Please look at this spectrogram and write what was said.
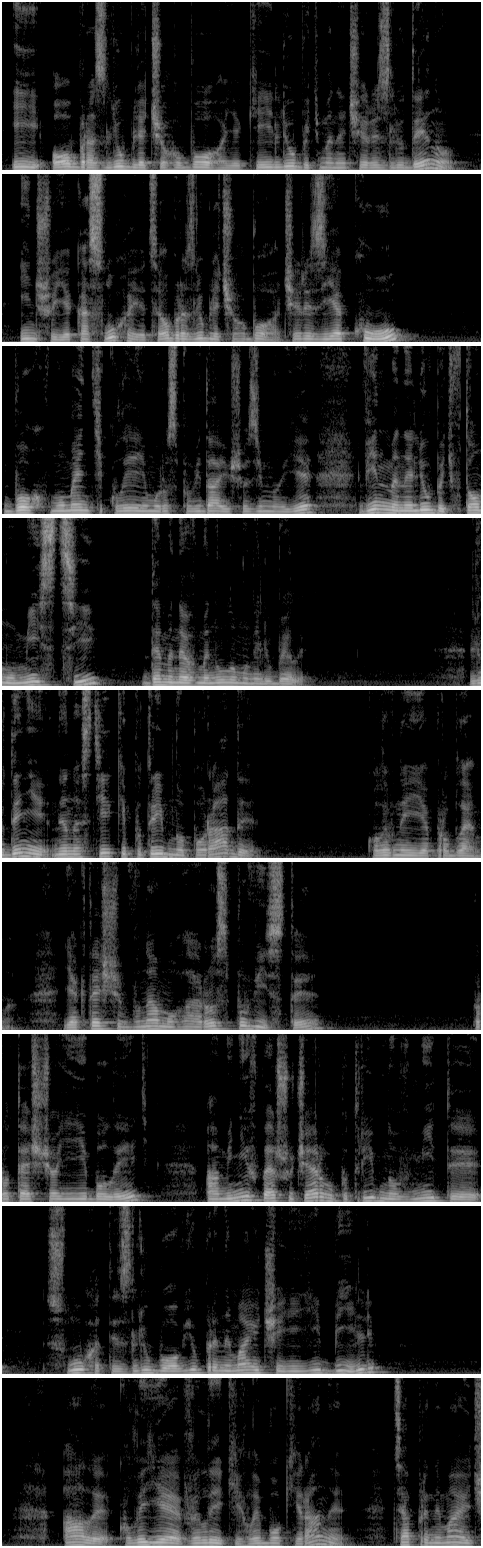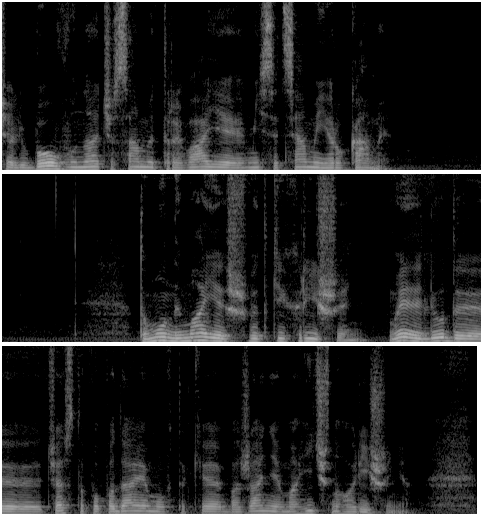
І образ люблячого Бога, який любить мене через людину, іншу, яка слухає, це образ люблячого Бога, через яку Бог в моменті, коли я йому розповідаю, що зі мною є, Він мене любить в тому місці, де мене в минулому не любили. Людині не настільки потрібно поради, коли в неї є проблема, як те, щоб вона могла розповісти про те, що її болить. А мені в першу чергу потрібно вміти слухати з любов'ю, приймаючи її біль. Але коли є великі глибокі рани, ця приймаюча любов, вона часами триває місяцями і роками. Тому немає швидких рішень. Ми, люди, часто попадаємо в таке бажання магічного рішення.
